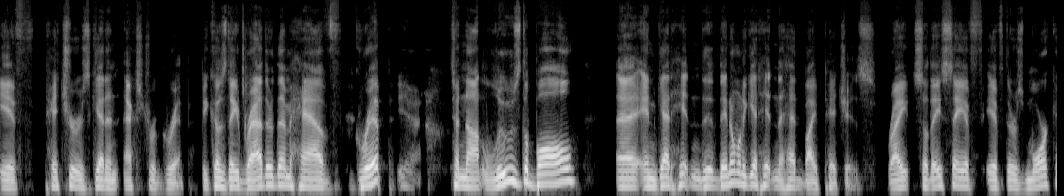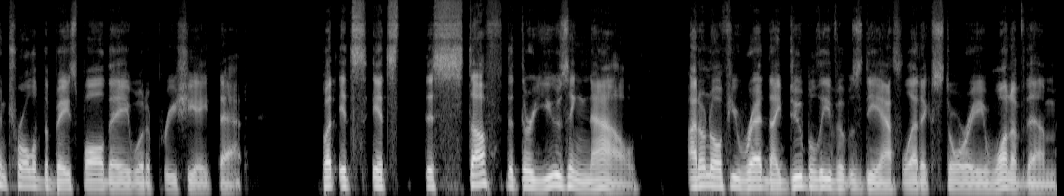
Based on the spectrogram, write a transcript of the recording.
if pitchers get an extra grip because they'd rather them have grip yeah. to not lose the ball uh, and get hit in the, they don't want to get hit in the head by pitches right so they say if if there's more control of the baseball they would appreciate that but it's it's this stuff that they're using now i don't know if you read and i do believe it was the athletic story one of them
